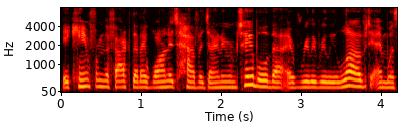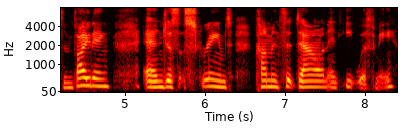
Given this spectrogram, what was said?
It came from the fact that I wanted to have a dining room table that I really, really loved and was inviting and just screamed, come and sit down and eat with me,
